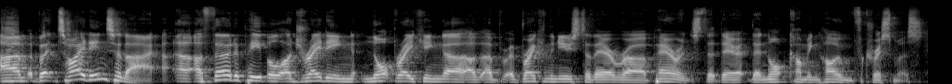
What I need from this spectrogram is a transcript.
Um, but tied into that, a, a third of people are dreading not breaking uh, uh, breaking the news to their uh, parents that they're they're not coming home for Christmas.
